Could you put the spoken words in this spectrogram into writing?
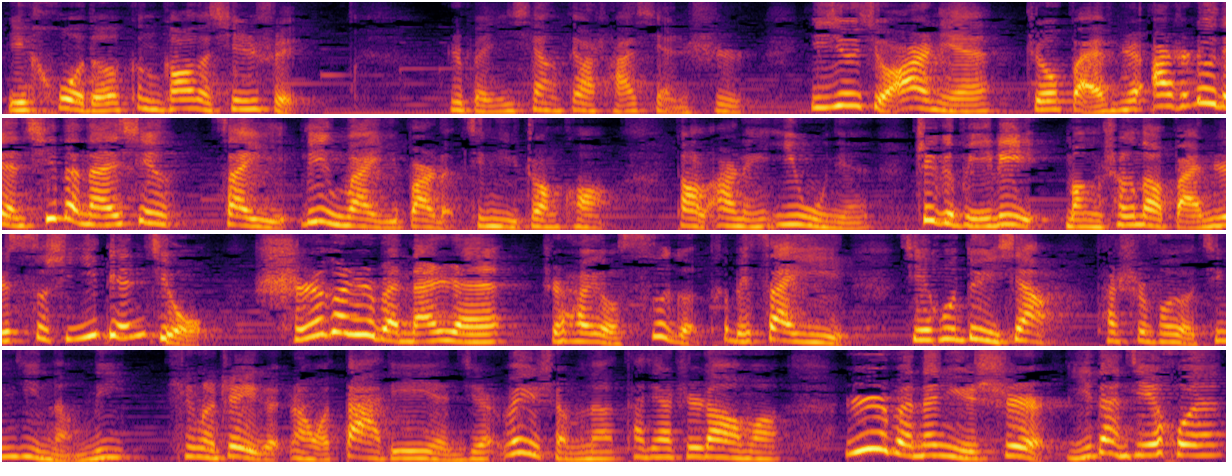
以获得更高的薪水。日本一项调查显示，一九九二年只有百分之二十六点七的男性在意另外一半的经济状况，到了二零一五年，这个比例猛升到百分之四十一点九，十个日本男人至少有四个特别在意结婚对象他是否有经济能力。听了这个，让我大跌眼镜。为什么呢？大家知道吗？日本的女士一旦结婚，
